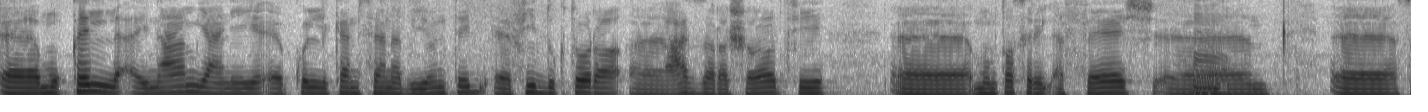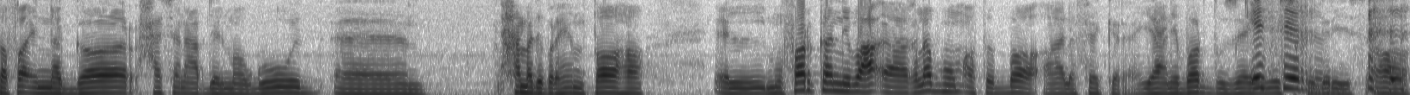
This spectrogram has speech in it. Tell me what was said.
مقل أي نعم يعني كل كام سنة بينتج. في الدكتورة عزة رشاد في منتصر القفاش صفاء النجار حسن عبد الموجود محمد إبراهيم طه المفارقة إن أغلبهم أطباء على فكرة يعني برضو زي يوسف إدريس. آه.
